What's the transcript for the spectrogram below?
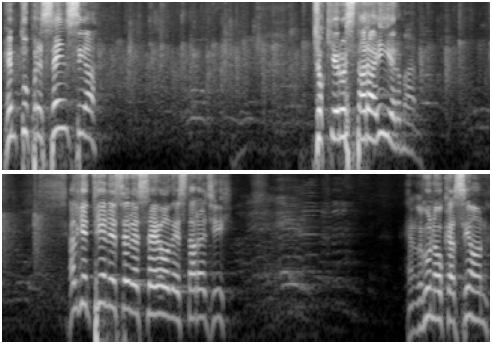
en tu presencia. Yo quiero estar ahí, hermano. ¿Alguien tiene ese deseo de estar allí? En alguna ocasión,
